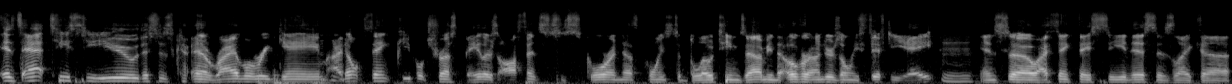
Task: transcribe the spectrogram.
it's at TCU. This is a rivalry game. I don't think people trust Baylor's offense to score enough points to blow teams out. I mean, the over under is only 58. Mm-hmm. And so I think they see this as like a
